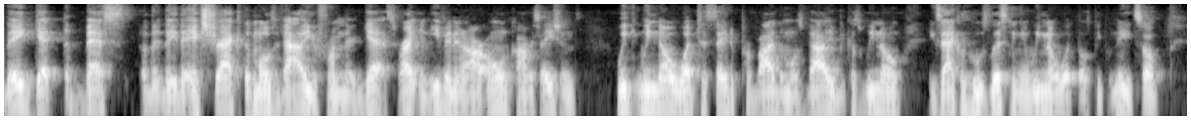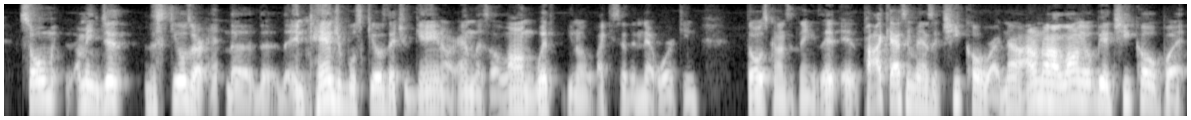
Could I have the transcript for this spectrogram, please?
they get the best, they, they extract the most value from their guests, right? And even in our own conversations, we, we know what to say to provide the most value because we know exactly who's listening and we know what those people need. So so I mean, just the skills are eh, the, the the intangible skills that you gain are endless, along with you know, like you said, the networking, those kinds of things. It, it podcasting man is a cheat code right now. I don't know how long it'll be a cheat code, but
